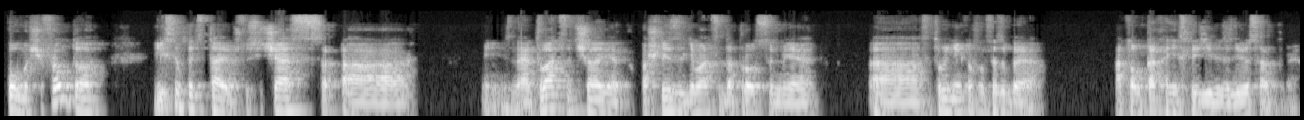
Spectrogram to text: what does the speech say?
помощи фронту, если представить, что сейчас не знаю, 20 человек пошли заниматься допросами а, сотрудников ФСБ о том, как они следили за диверсантами,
